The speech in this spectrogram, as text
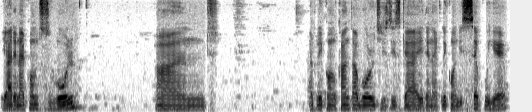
Yeah then I come to hole and I click on counterbore which is this guy. Then I click on the circle here.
